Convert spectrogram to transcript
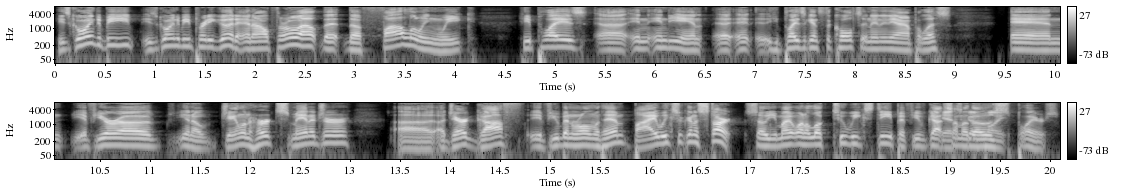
he's going to be he's going to be pretty good. And I'll throw out that the following week he plays uh, in Indiana. Uh, uh, he plays against the Colts in Indianapolis. And if you're a you know Jalen Hurts manager, uh, a Jared Goff, if you've been rolling with him, bye weeks are going to start. So you might want to look two weeks deep if you've got Yeah, some of those point. players.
